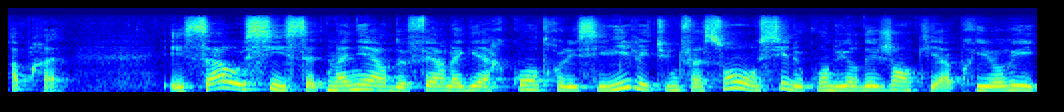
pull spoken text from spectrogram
après. Et ça aussi, cette manière de faire la guerre contre les civils est une façon aussi de conduire des gens qui, a priori,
